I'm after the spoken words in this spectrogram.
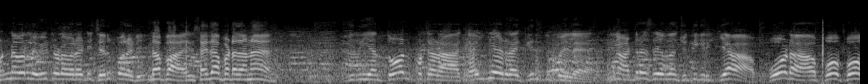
ஒன் ஹவர்ல வீட்டோட வராட்டி செருப்பாலடி இந்தாப்பா இது சைதாப்பட்டா தானே? இது என் தோல் பட்டடா கையேடுறா கிறுக்கு போயில. இன்னும் அட்ரஸ் தான் சுத்திக்கிறியா போடா போ போ.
